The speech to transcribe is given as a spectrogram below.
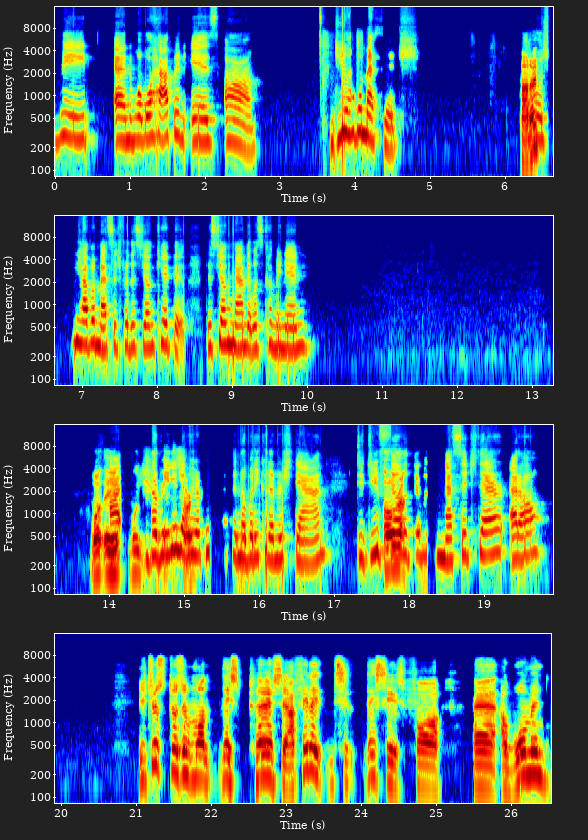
the read. And what will happen is, um, do you have a message? Pardon? you have a message for this young kid that this young man that was coming in? What the, what the reading sorry? that we were picking up that nobody could understand. Did you oh, feel right. that there was a message there at all? He just doesn't want this person. I feel like this is for uh, a woman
